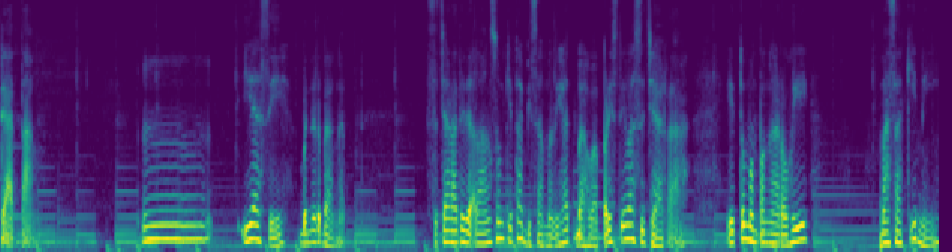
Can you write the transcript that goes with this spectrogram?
datang. Hmm, iya sih, bener banget. Secara tidak langsung kita bisa melihat bahwa peristiwa sejarah itu mempengaruhi masa kini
